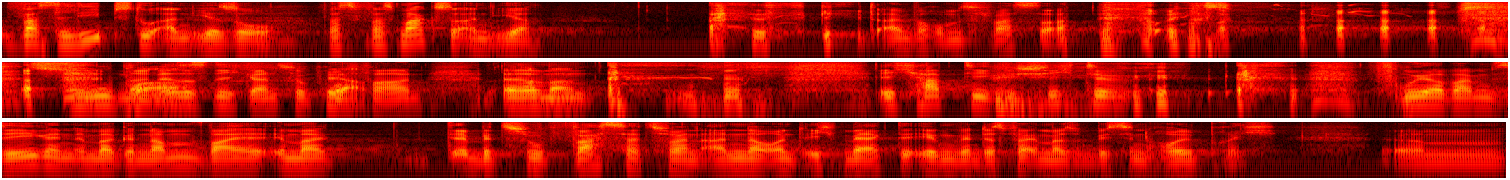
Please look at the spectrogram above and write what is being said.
was liebst du an ihr so? Was, was magst du an ihr? Es geht einfach ums Wasser. Super. Nein, das ist nicht ganz so profan. Ja, ähm, ich habe die Geschichte früher beim Segeln immer genommen, weil immer der Bezug Wasser zueinander und ich merkte irgendwann, das war immer so ein bisschen holprig. Ähm,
